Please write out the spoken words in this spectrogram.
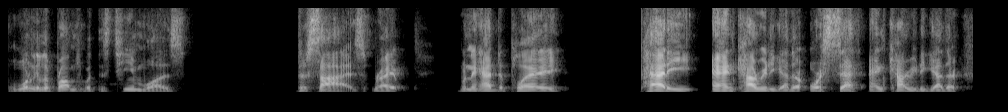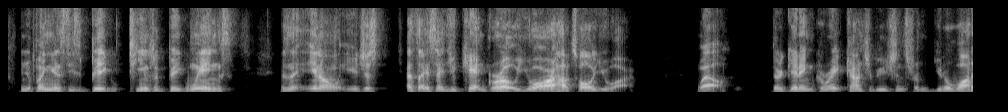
one of the other problems with this team was their size, right? When they had to play Patty and Kyrie together or Seth and Kyrie together, when you're playing against these big teams with big wings, isn't you know, you just, as I said, you can't grow. You are how tall you are. Well, they're getting great contributions from Utah,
